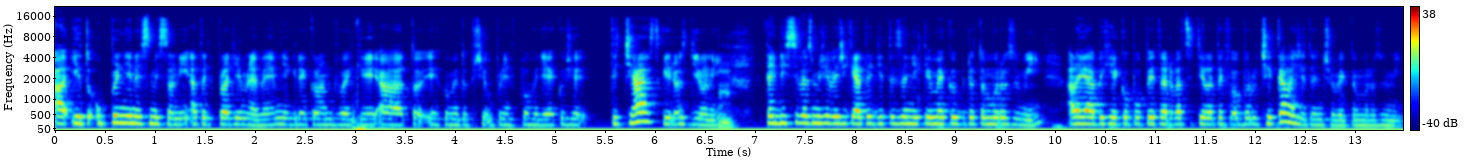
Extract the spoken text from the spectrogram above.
a je to úplně nesmyslný a teď platím, nevím, někde kolem dvojky a to jako mi to přijde úplně v pohodě, jakože ty částky rozdílný. Hmm. Tak když si vezmu, že vy říkáte, jděte za někým, jako kdo tomu rozumí, ale já bych jako po 25 letech v oboru čekala, že ten člověk tomu rozumí.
